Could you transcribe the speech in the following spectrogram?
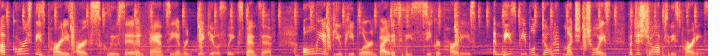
Of course, these parties are exclusive and fancy and ridiculously expensive. Only a few people are invited to these secret parties, and these people don't have much choice but to show up to these parties.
